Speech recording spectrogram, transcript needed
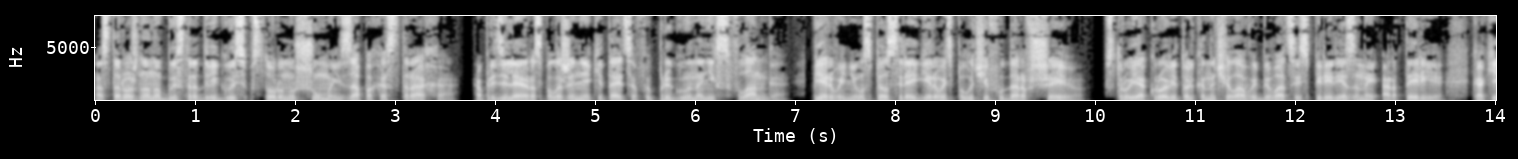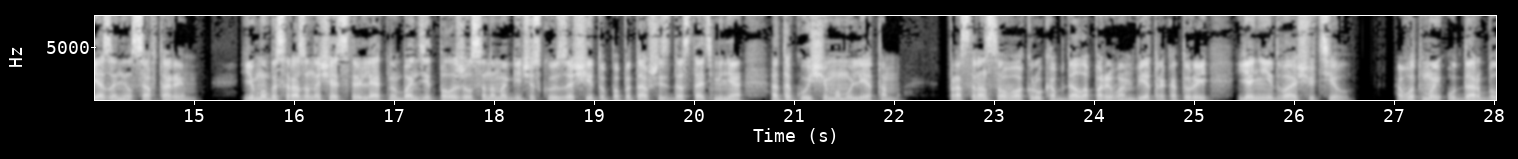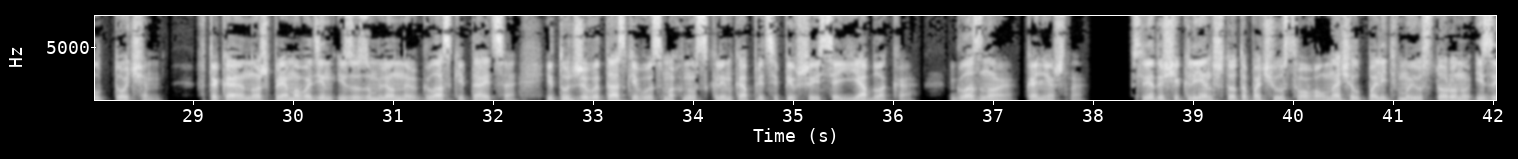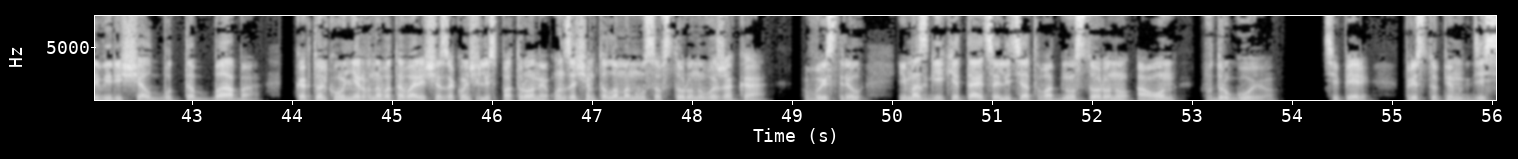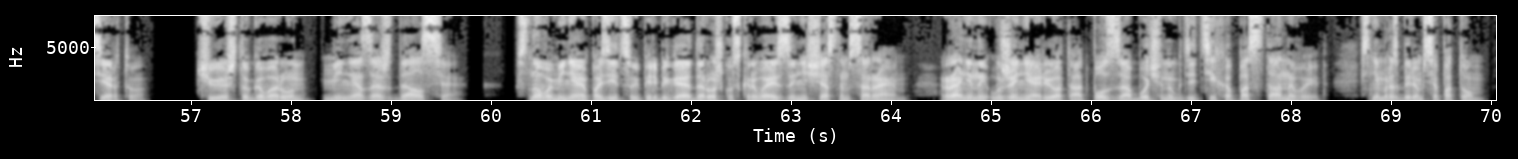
Осторожно, но быстро двигаюсь в сторону шума и запаха страха. Определяю расположение китайцев и прыгаю на них с фланга. Первый не успел среагировать, получив удар в шею. Струя крови только начала выбиваться из перерезанной артерии, как я занялся вторым. Ему бы сразу начать стрелять, но бандит положился на магическую защиту, попытавшись достать меня атакующим амулетом. Пространство вокруг обдало порывом ветра, который я не едва ощутил. А вот мой удар был точен. Втыкаю нож прямо в один из изумленных глаз китайца и тут же вытаскиваю, смахнув с клинка прицепившееся яблоко. Глазное, конечно. Следующий клиент что-то почувствовал, начал палить в мою сторону и заверещал, будто баба. Как только у нервного товарища закончились патроны, он зачем-то ломанулся в сторону вожака. Выстрел, и мозги китайца летят в одну сторону, а он — в другую. Теперь приступим к десерту. Чуя, что говорун, меня заждался. Снова меняю позицию, перебегая дорожку, скрываясь за несчастным сараем. Раненый уже не орет, а отполз за обочину, где тихо постанывает. С ним разберемся потом.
